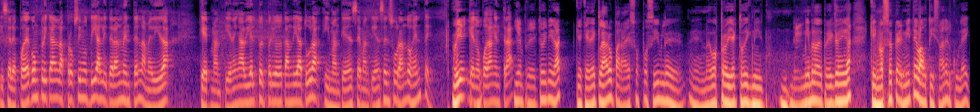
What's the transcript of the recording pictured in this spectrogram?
Y se les puede complicar en los próximos días, literalmente, en la medida que mantienen abierto el periodo de candidatura y mantienen, se mantienen censurando gente Oye, que y, no puedan entrar. y en Proyecto Dignidad, que quede claro para esos posibles eh, nuevos proyectos digni- miembros del Proyecto Dignidad, que no se permite bautizar el culé.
